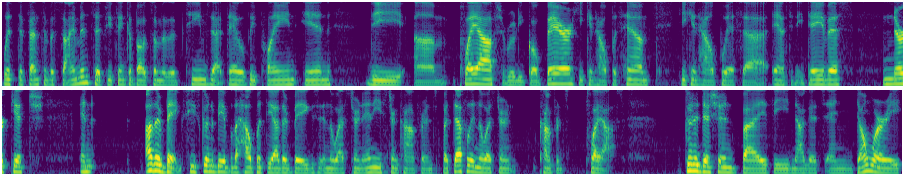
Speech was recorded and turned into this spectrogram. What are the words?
with defensive assignments. If you think about some of the teams that they will be playing in the um, playoffs, Rudy Gobert, he can help with him. He can help with uh, Anthony Davis, Nurkic, and other bigs. He's going to be able to help with the other bigs in the Western and Eastern Conference, but definitely in the Western Conference playoffs. Good addition by the Nuggets, and don't worry,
